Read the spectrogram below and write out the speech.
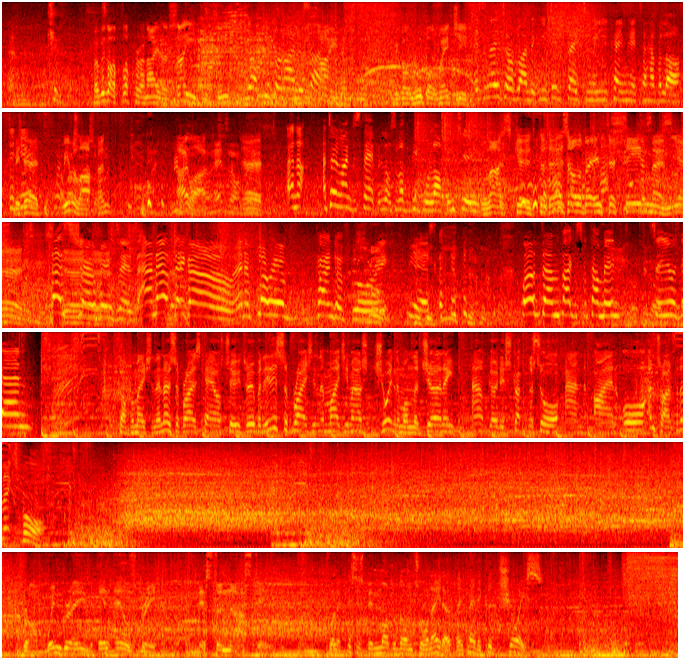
But we got a flipper on either side. You see. You got people on either side. Side. We got robot wedgie. It's an age-old line, but you did say to me you came here to have a laugh. Did we you? did. We were laughing. I laughed. heads off. Yeah. And I, I don't like to say it, but lots of other people were laughing too. Well, that's good because it is all about entertainment. Yeah. That's Yeah. show business. And out they go in a flurry of kind of glory. Yes. well done. Thanks for coming. See you again. Confirmation. They're no surprise Chaos 2 through, but it is surprising that Mighty Mouse joined them on the journey. Out go Destructosaur and Iron Awe, and time for the next four. From Wingrave in Aylesbury, Mr. Nasty. Well, if this has been modelled on Tornado, they've made a good choice.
